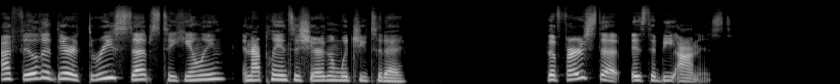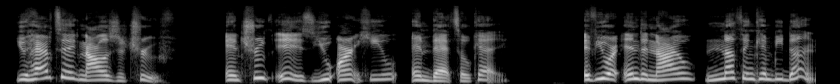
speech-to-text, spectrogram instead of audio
I feel that there are three steps to healing, and I plan to share them with you today. The first step is to be honest. You have to acknowledge the truth, and truth is you aren't healed, and that's okay. If you are in denial, nothing can be done.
